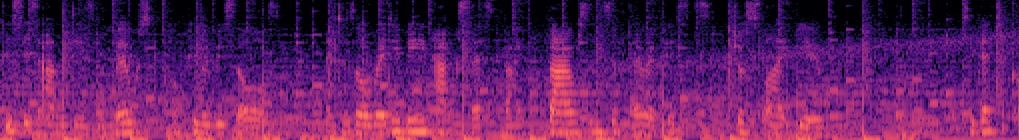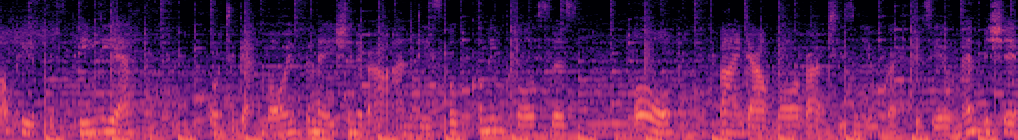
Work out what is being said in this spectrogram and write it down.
This is Andy's most popular resource and has already been accessed by thousands of therapists just like you. To get a copy of this PDF, or to get more information about Andy's upcoming courses, or find out more about his new grad physio membership,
